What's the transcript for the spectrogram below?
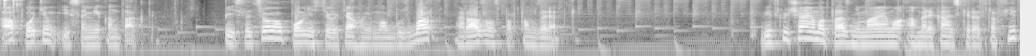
а потім і самі контакти. Після цього повністю витягуємо бузбар разом з портом зарядки. Відключаємо та знімаємо американський ретрофіт.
